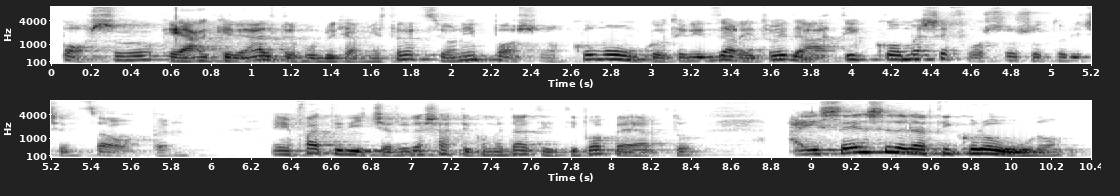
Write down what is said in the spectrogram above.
possono, e anche le altre pubbliche amministrazioni possono comunque utilizzare i tuoi dati come se fossero sotto licenza open. E infatti dice rilasciati come dati di tipo aperto ai sensi dell'articolo 1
